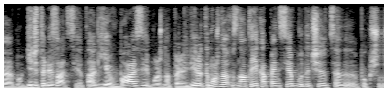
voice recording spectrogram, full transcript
е, ну діджиталізація, так є в базі, можна перевірити. Можна знати, яка пенсія буде, чи це поки що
